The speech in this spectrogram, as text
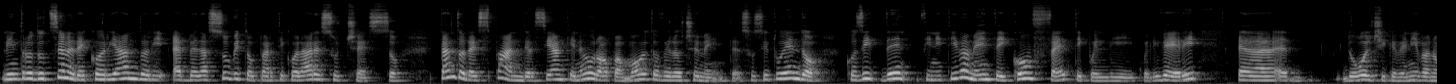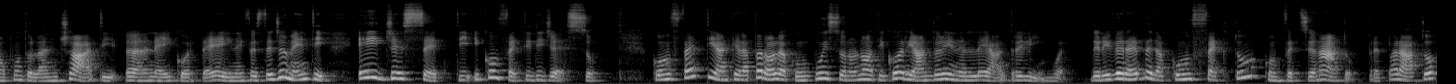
l'introduzione dei coriandoli ebbe da subito particolare successo, tanto da espandersi anche in Europa molto velocemente, sostituendo così definitivamente i confetti, quelli, quelli veri, eh, dolci che venivano appunto lanciati eh, nei cortei, nei festeggiamenti, e i gessetti, i confetti di gesso. Confetti è anche la parola con cui sono noti i coriandoli nelle altre lingue. Deriverebbe da confectum, confezionato, preparato,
